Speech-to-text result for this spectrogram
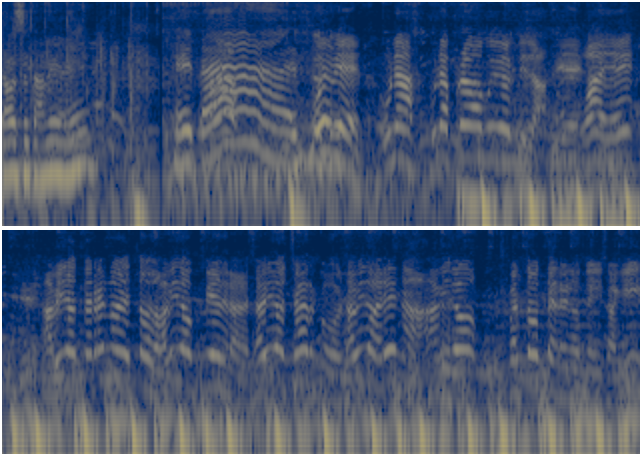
Aplauso también, ¿eh? ¿Qué tal? Muy bien, una, una prueba muy divertida. Guay, ¿eh? Ha habido terreno de todo, ha habido piedras, ha habido charcos, ha habido arena, ha habido ¿Cuántos terrenos tenéis aquí?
